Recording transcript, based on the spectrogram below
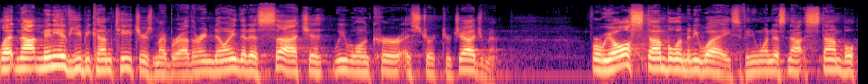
Let not many of you become teachers, my brethren, knowing that as such uh, we will incur a stricter judgment. For we all stumble in many ways. If anyone does not stumble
